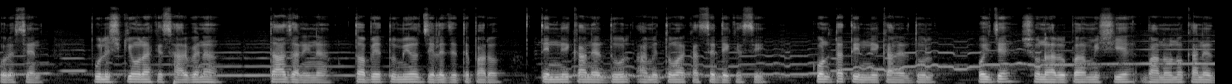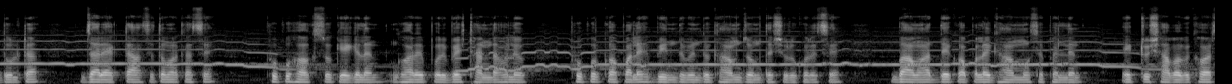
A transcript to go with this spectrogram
করেছেন। পুলিশ কি ওনাকে ছাড়বে না? তা জানি না, তবে তুমিও জেলে যেতে পারো। তিন্নির কানের দুল আমি তোমার কাছে দেখেছি। কোনটা তিন্নির কানের দুল? ওই যে সোনা রূপা মিশিয়ে বানানো কানের দুলটা, যার একটা আছে তোমার কাছে? ফুপু হক চুকিয়ে গেলেন। ঘরের পরিবেশ ঠান্ডা হলেও ফুপুর কপালে বিন্দু বিন্দু ঘাম জমতে শুরু করেছে। বাম হাত দিয়ে কপালে ঘাম মুছে ফেললেন। একটু স্বাভাবিক হওয়ার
